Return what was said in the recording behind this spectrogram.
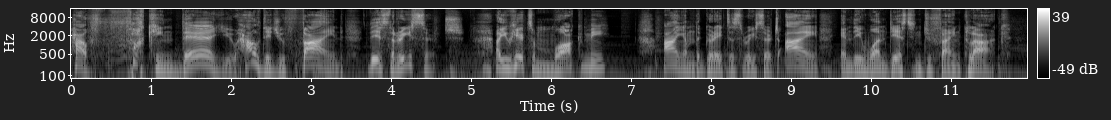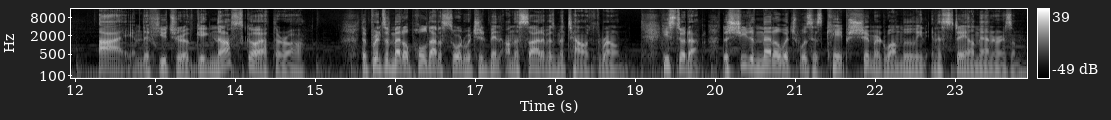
How fucking dare you? How did you find this research? Are you here to mock me? I am the greatest research. I am the one destined to find Clark. I am the future of Gignosco, after all. The Prince of Metal pulled out a sword which had been on the side of his metallic throne. He stood up. The sheet of metal which was his cape shimmered while moving in a stale mannerism.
